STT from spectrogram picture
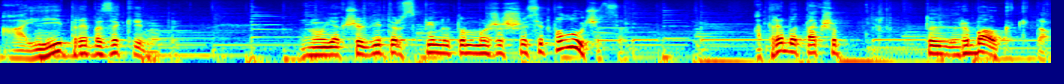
А її треба закинути. Ну, якщо вітер спину, то може щось і вийде. А треба так, щоб той рибалка кидав.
